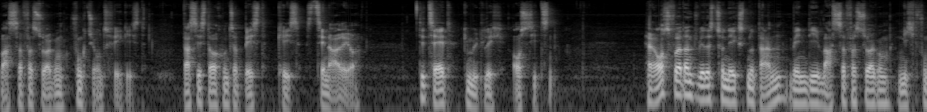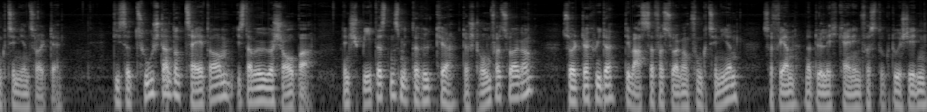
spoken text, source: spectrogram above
Wasserversorgung funktionsfähig ist. Das ist auch unser Best-Case-Szenario. Die Zeit gemütlich aussitzen. Herausfordernd wird es zunächst nur dann, wenn die Wasserversorgung nicht funktionieren sollte. Dieser Zustand und Zeitraum ist aber überschaubar, denn spätestens mit der Rückkehr der Stromversorgung sollte auch wieder die Wasserversorgung funktionieren, sofern natürlich keine Infrastrukturschäden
